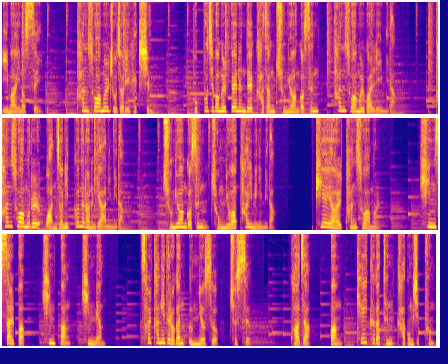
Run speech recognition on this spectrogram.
2-2 탄수화물 조절이 핵심. 복부 지방을 빼는데 가장 중요한 것은 탄수화물 관리입니다. 탄수화물을 완전히 끊으라는 게 아닙니다. 중요한 것은 종류와 타이밍입니다. 피해야 할 탄수화물. 흰 쌀밥, 흰빵, 흰면. 설탕이 들어간 음료수, 주스. 과자, 빵, 케이크 같은 가공식품.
